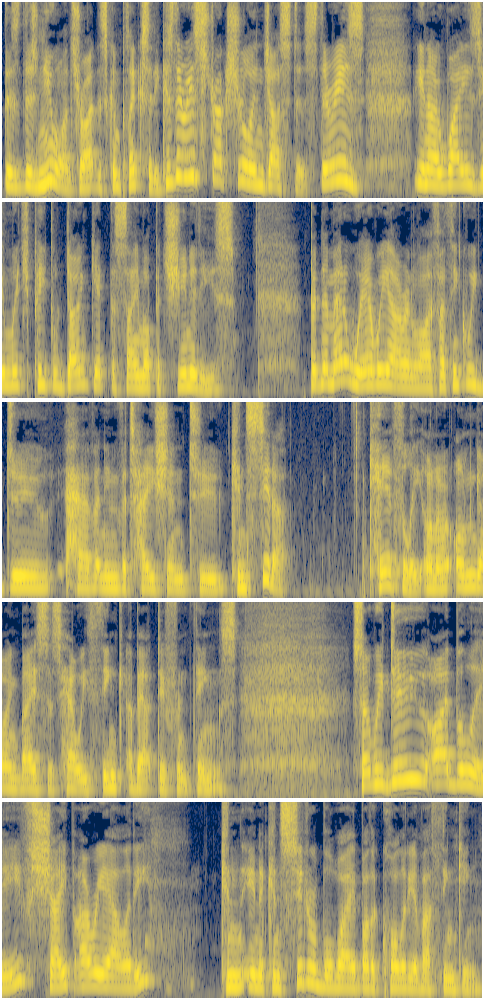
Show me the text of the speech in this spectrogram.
there's, there's nuance, right? There's complexity. Because there is structural injustice. There is, you know, ways in which people don't get the same opportunities. But no matter where we are in life, I think we do have an invitation to consider carefully on an ongoing basis how we think about different things. So we do, I believe, shape our reality can, in a considerable way by the quality of our thinking.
